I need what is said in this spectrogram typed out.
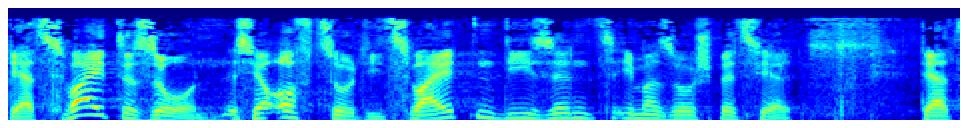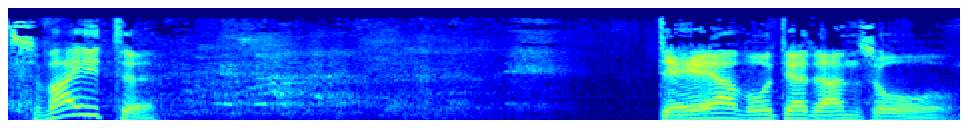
Der zweite Sohn, ist ja oft so, die zweiten, die sind immer so speziell. Der zweite, der, wo der dann so,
